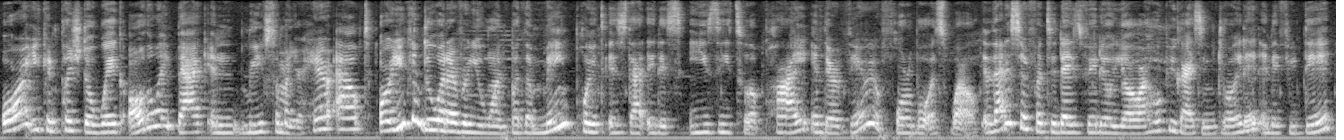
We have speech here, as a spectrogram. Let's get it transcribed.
or you can push the wig all the way back and leave some of your hair out or you can do whatever you want but the main point is that it is easy to apply and they're very affordable as well. That is it for today's video, y'all. I hope you guys enjoyed it. And if you did,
